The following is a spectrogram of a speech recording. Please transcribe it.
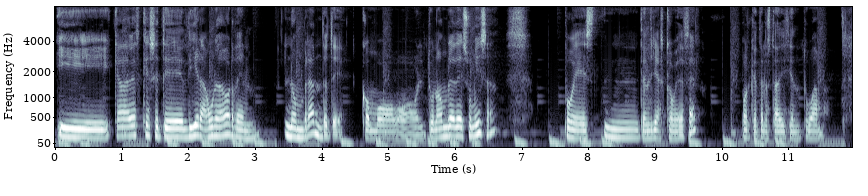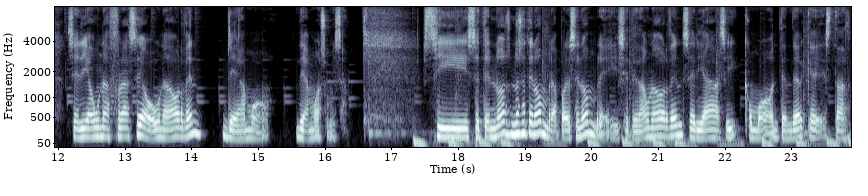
y cada vez que se te diera una orden nombrándote como tu nombre de sumisa, pues mm, tendrías que obedecer, porque te lo está diciendo tu amo. Sería una frase o una orden de amo, de amo a sumisa. Si se te, no, se te nombra por ese nombre y se te da una orden, sería así como entender que estás,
